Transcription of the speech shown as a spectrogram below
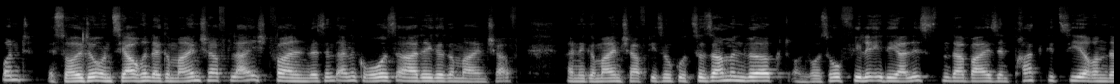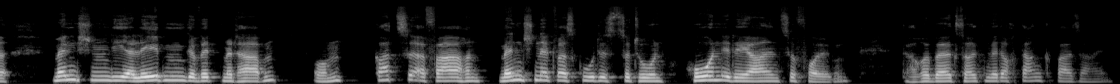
Und es sollte uns ja auch in der Gemeinschaft leicht fallen. Wir sind eine großartige Gemeinschaft. Eine Gemeinschaft, die so gut zusammenwirkt und wo so viele Idealisten dabei sind, praktizierende Menschen, die ihr Leben gewidmet haben, um Gott zu erfahren, Menschen etwas Gutes zu tun, hohen Idealen zu folgen. Darüber sollten wir doch dankbar sein.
